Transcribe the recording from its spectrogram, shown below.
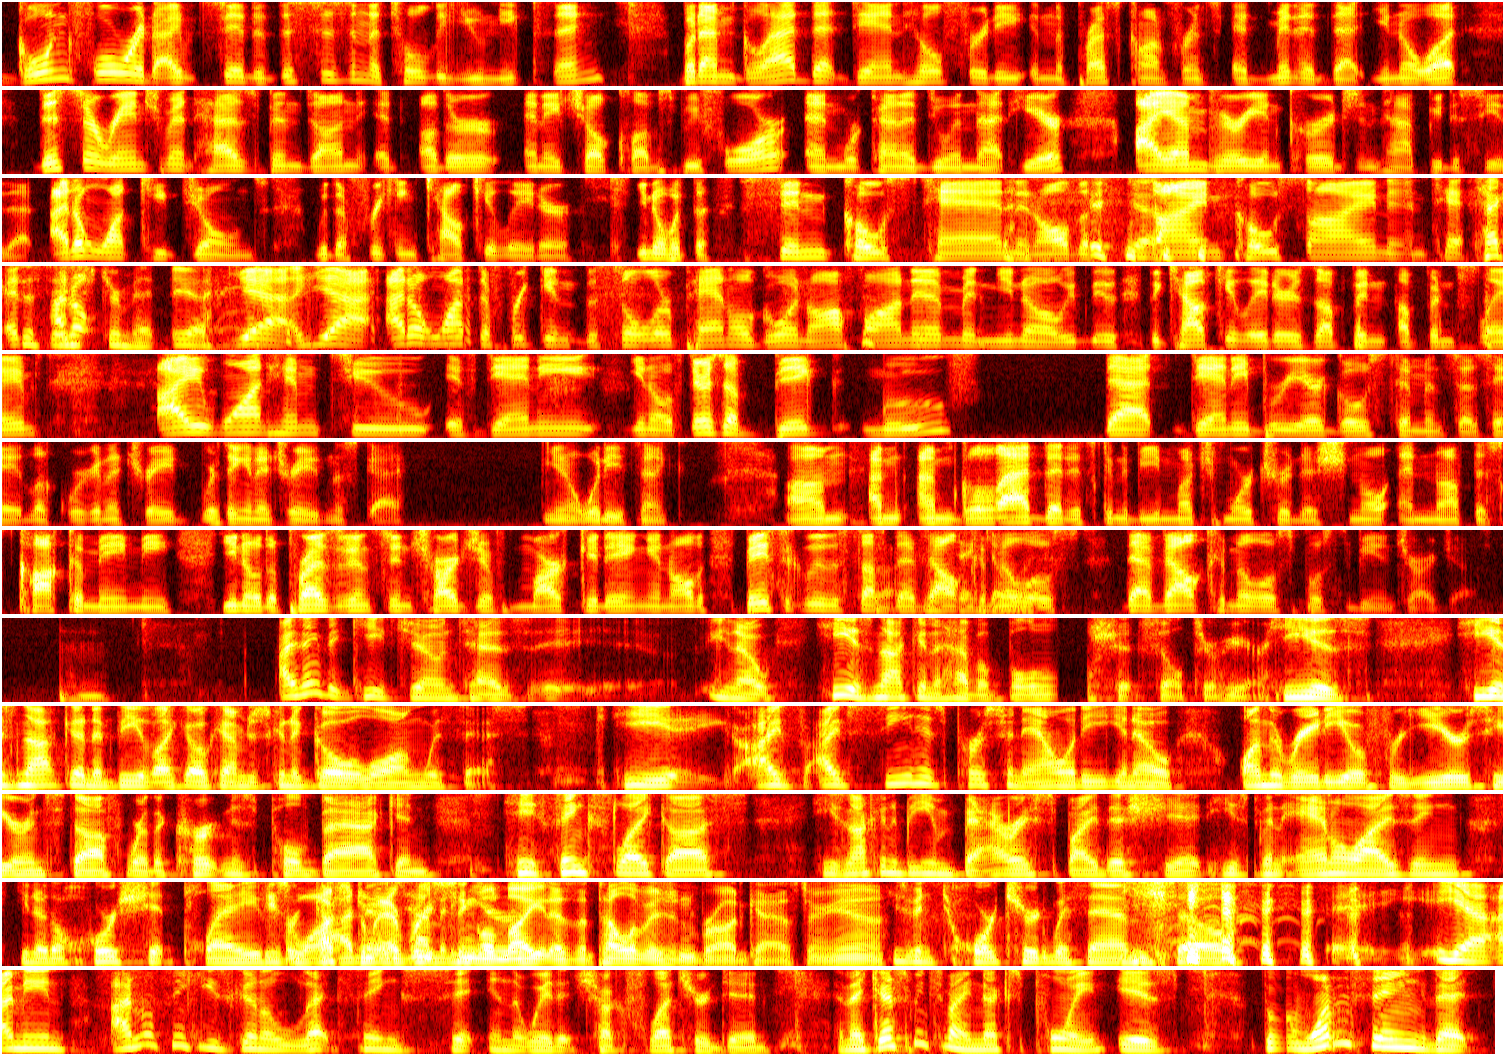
going forward, I would say that this isn't a totally unique thing, but I'm glad that Dan Hilferty in the press conference admitted that, you know what, this arrangement has been done at other NHL clubs before, and we're kind of doing that here. I am very encouraged and happy to see that. I don't want Keith Jones with a freaking calculator, you know, with the sin cos tan and all the Yeah. sine cosine and tan. Texas don't, Instrument. Yeah. yeah, yeah. I don't want the freaking the solar panel going off on him, and you know the, the calculator is up in up in flames. I want him to, if Danny, you know, if there's a big move, that Danny Briere goes to him and says, "Hey, look, we're gonna trade. We're thinking of trading this guy. You know, what do you think?" Um, I'm I'm glad that it's going to be much more traditional and not this cockamamie. You know, the president's in charge of marketing and all the basically the stuff Oh, that Val. Camillo's that Val Camillo's supposed to be in charge of. I think that Keith Jones has, uh, you know, he is not going to have a bullshit filter here. He is, he is not going to be like, okay, I'm just going to go along with this. He, I've, I've seen his personality, you know, on the radio for years here and stuff, where the curtain is pulled back, and he thinks like us. He's not going to be embarrassed by this shit. He's been analyzing, you know, the horseshit play. He's for watched God them every single years. night as a television broadcaster. Yeah. He's been tortured with them. So, uh, yeah, I mean, I don't think he's going to let things sit in the way that Chuck Fletcher did. And that gets me to my next point is the one thing that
